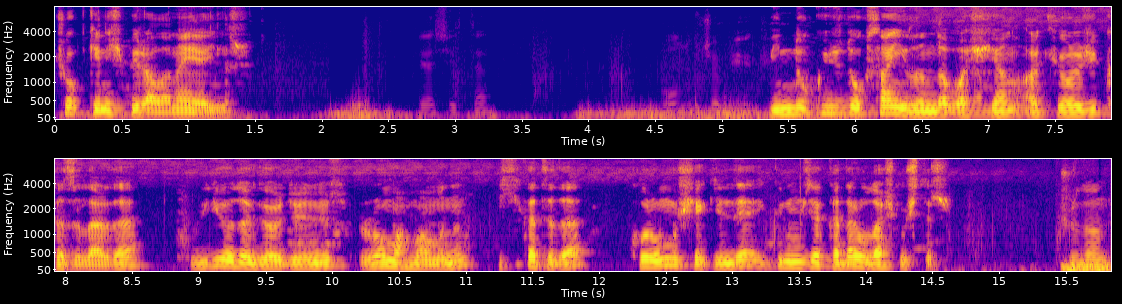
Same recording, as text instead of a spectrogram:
çok geniş bir alana yayılır. gerçekten oldukça büyük. 1990 yılında başlayan arkeolojik kazılarda videoda gördüğünüz Roma hamamının iki katı da korunmuş şekilde günümüze kadar ulaşmıştır. Şuradan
